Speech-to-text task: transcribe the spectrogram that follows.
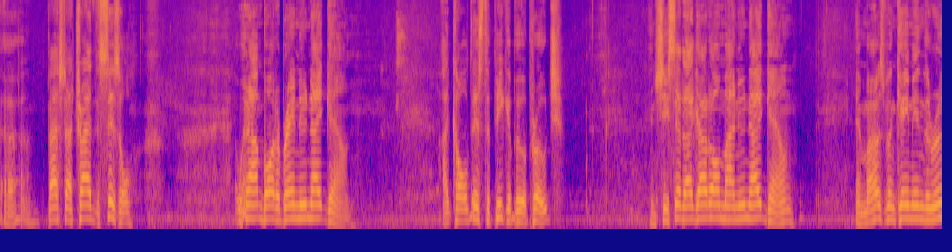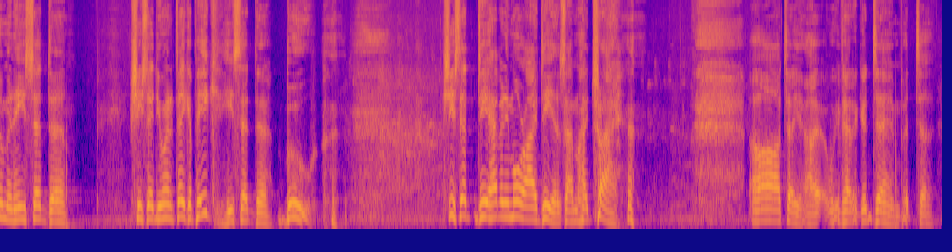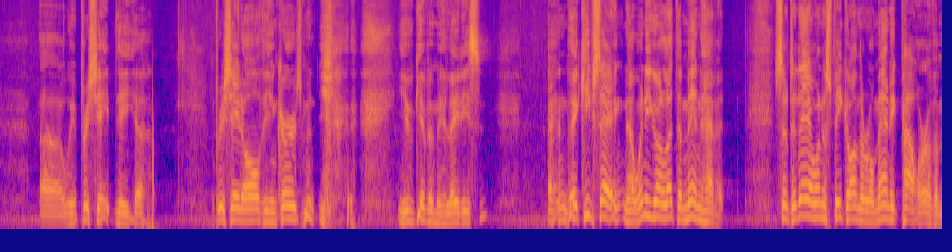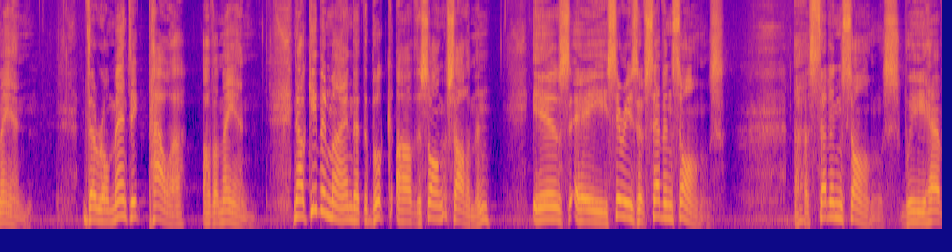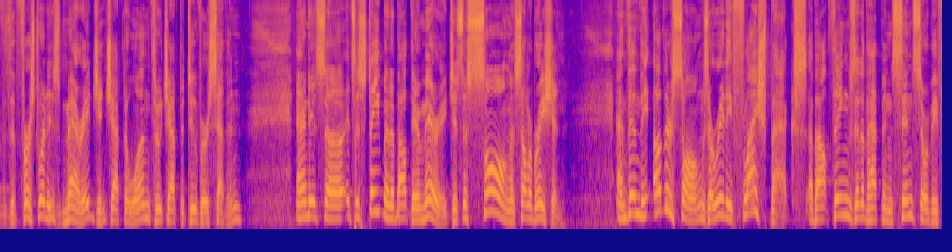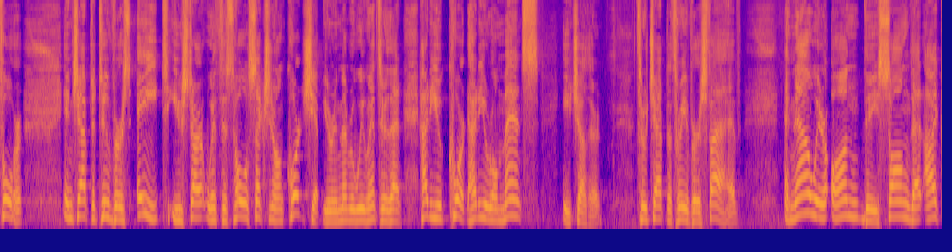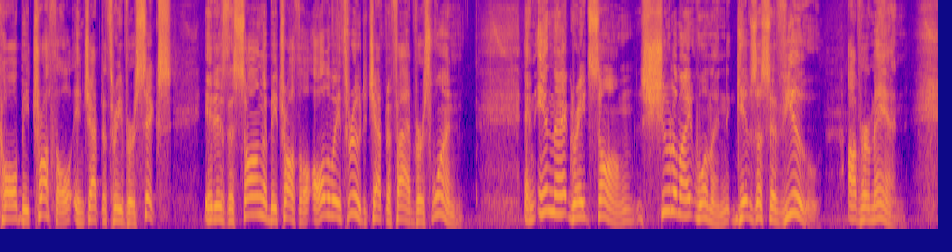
uh, Pastor, I tried the sizzle. I went out and bought a brand new nightgown. I called this the peekaboo approach. And she said, I got on my new nightgown. And my husband came in the room and he said, uh, she said, You want to take a peek? He said, uh, Boo. she said, Do you have any more ideas I might try? oh, I'll tell you, I, we've had a good time, but uh, uh, we appreciate the uh, appreciate all the encouragement you've given me, ladies. And they keep saying, Now, when are you going to let the men have it? So today I want to speak on the romantic power of a man. The romantic power of a man. Now, keep in mind that the book of the Song of Solomon is a series of seven songs. Uh, seven songs. We have the first one is marriage in chapter 1 through chapter 2, verse 7. And it's a, it's a statement about their marriage, it's a song of celebration. And then the other songs are really flashbacks about things that have happened since or before. In chapter 2, verse 8, you start with this whole section on courtship. You remember we went through that. How do you court? How do you romance each other? Through chapter 3, verse 5. And now we're on the song that I call betrothal in chapter 3, verse 6. It is the song of betrothal all the way through to chapter 5, verse 1. And in that great song, Shulamite woman gives us a view of her man.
